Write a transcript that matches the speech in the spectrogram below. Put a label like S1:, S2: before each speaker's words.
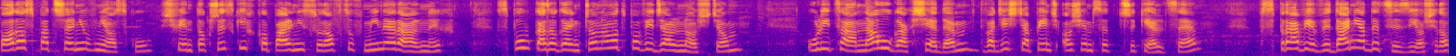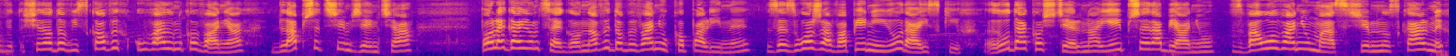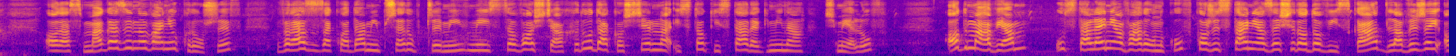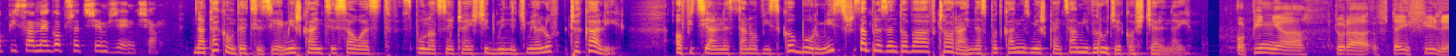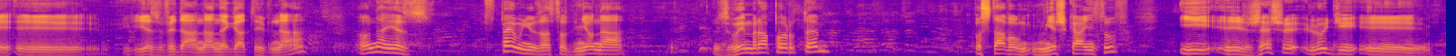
S1: Po rozpatrzeniu wniosku Świętokrzyskich Kopalni Surowców Mineralnych spółka z ograniczoną odpowiedzialnością ulica Naugach 7 25 803 Kielce w sprawie wydania decyzji o środowiskowych uwarunkowaniach dla przedsięwzięcia polegającego na wydobywaniu kopaliny ze złoża wapieni jurajskich, ruda kościelna, jej przerabianiu, zwałowaniu mas ziemnoskalnych oraz magazynowaniu kruszyw wraz z zakładami przeróbczymi w miejscowościach Ruda Kościelna i Stoki Stare gmina Ćmielów odmawiam ustalenia warunków korzystania ze środowiska dla wyżej opisanego przedsięwzięcia.
S2: Na taką decyzję mieszkańcy sołectw z północnej części gminy Ćmielów czekali. Oficjalne stanowisko burmistrz zaprezentowała wczoraj na spotkaniu z mieszkańcami w Rudzie Kościelnej.
S3: Opinia, która w tej chwili y, jest wydana, negatywna, ona jest w pełni uzasadniona złym raportem, postawą mieszkańców i y, rzeszy ludzi y,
